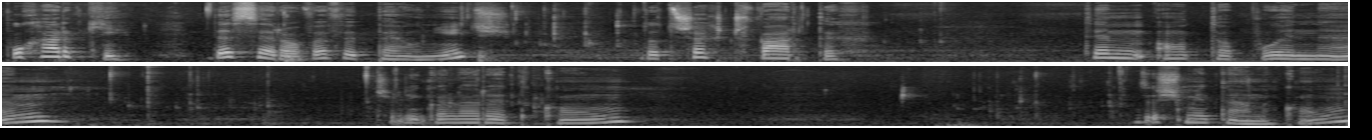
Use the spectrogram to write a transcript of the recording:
pucharki deserowe wypełnić do 3 czwartych. Tym oto płynem, czyli galaretką ze śmietanką.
